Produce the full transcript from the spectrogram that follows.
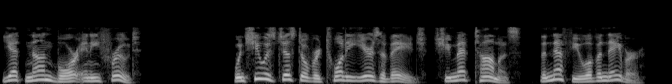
yet none bore any fruit. When she was just over 20 years of age, she met Thomas, the nephew of a neighbor.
